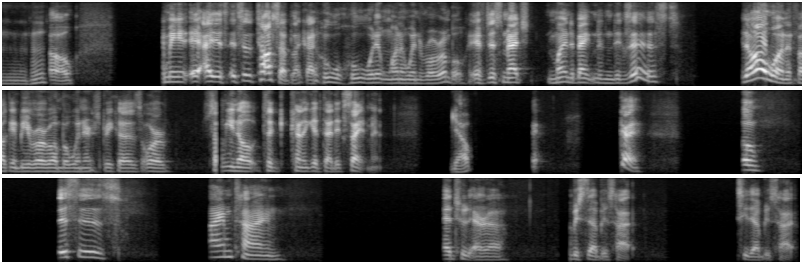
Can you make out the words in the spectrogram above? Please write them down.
Mm-hmm. Oh I mean, it, it's, it's a toss up. Like, who who wouldn't want to win the Royal Rumble? If this match Money in the Bank didn't exist, they all want to fucking be Royal Rumble winners because, or some, you know, to kind of get that excitement. Yep. Okay. So this is prime time. Attitude era. WCW's hot. CW's hot.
